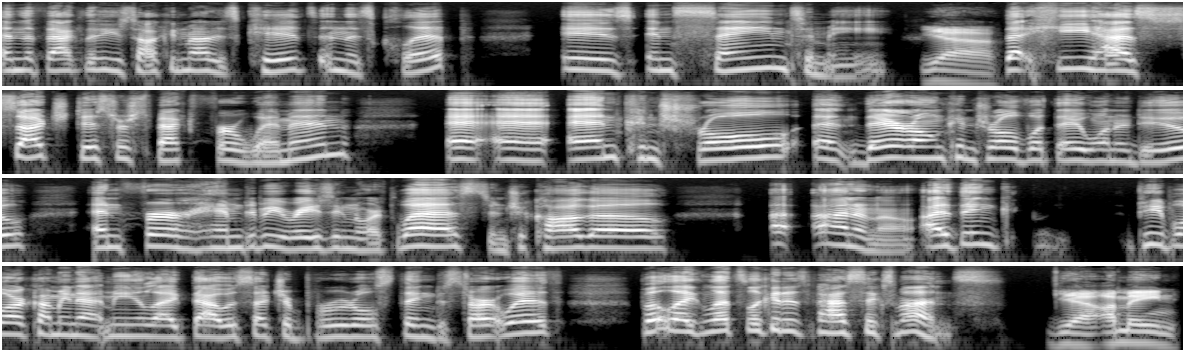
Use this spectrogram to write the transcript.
and the fact that he's talking about his kids in this clip is insane to me Yeah, that he has such disrespect for women and, and, control and their own control of what they want to do and for him to be raising northwest and chicago I, I don't know i think people are coming at me like that was such a brutal thing to start with but like let's look at his past six months yeah. I mean,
